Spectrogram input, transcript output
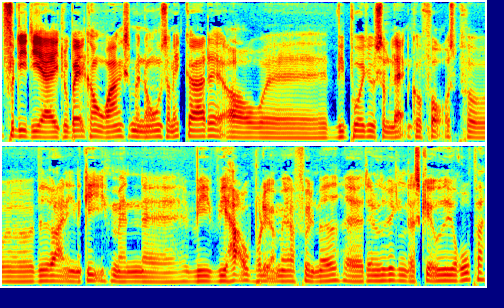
Fordi de er i global konkurrence med nogen, som ikke gør det, og øh, vi burde jo som land gå forrest på øh, vedvarende energi, men øh, vi, vi har jo problemer med at følge med øh, den udvikling, der sker ude i Europa,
